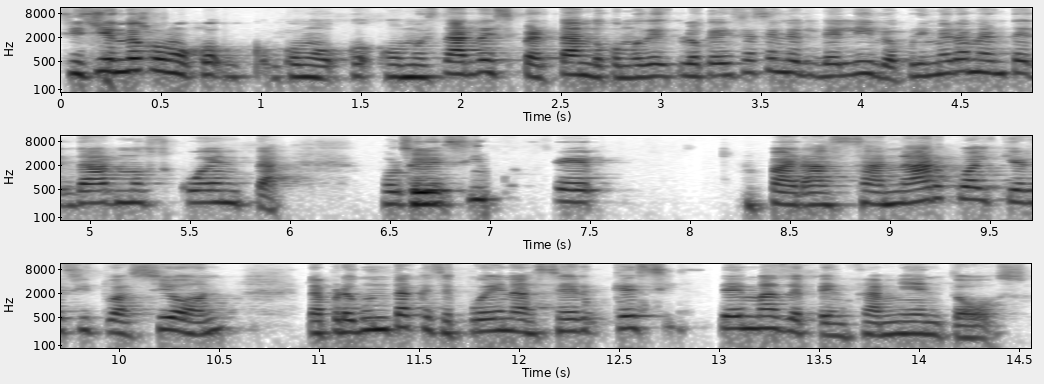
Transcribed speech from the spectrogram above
Sí, siendo como, como, como, estar despertando, como lo que dices en el del libro, primeramente darnos cuenta, porque decimos que para sanar cualquier situación, la pregunta que se pueden hacer, ¿qué sistemas de pensamientos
